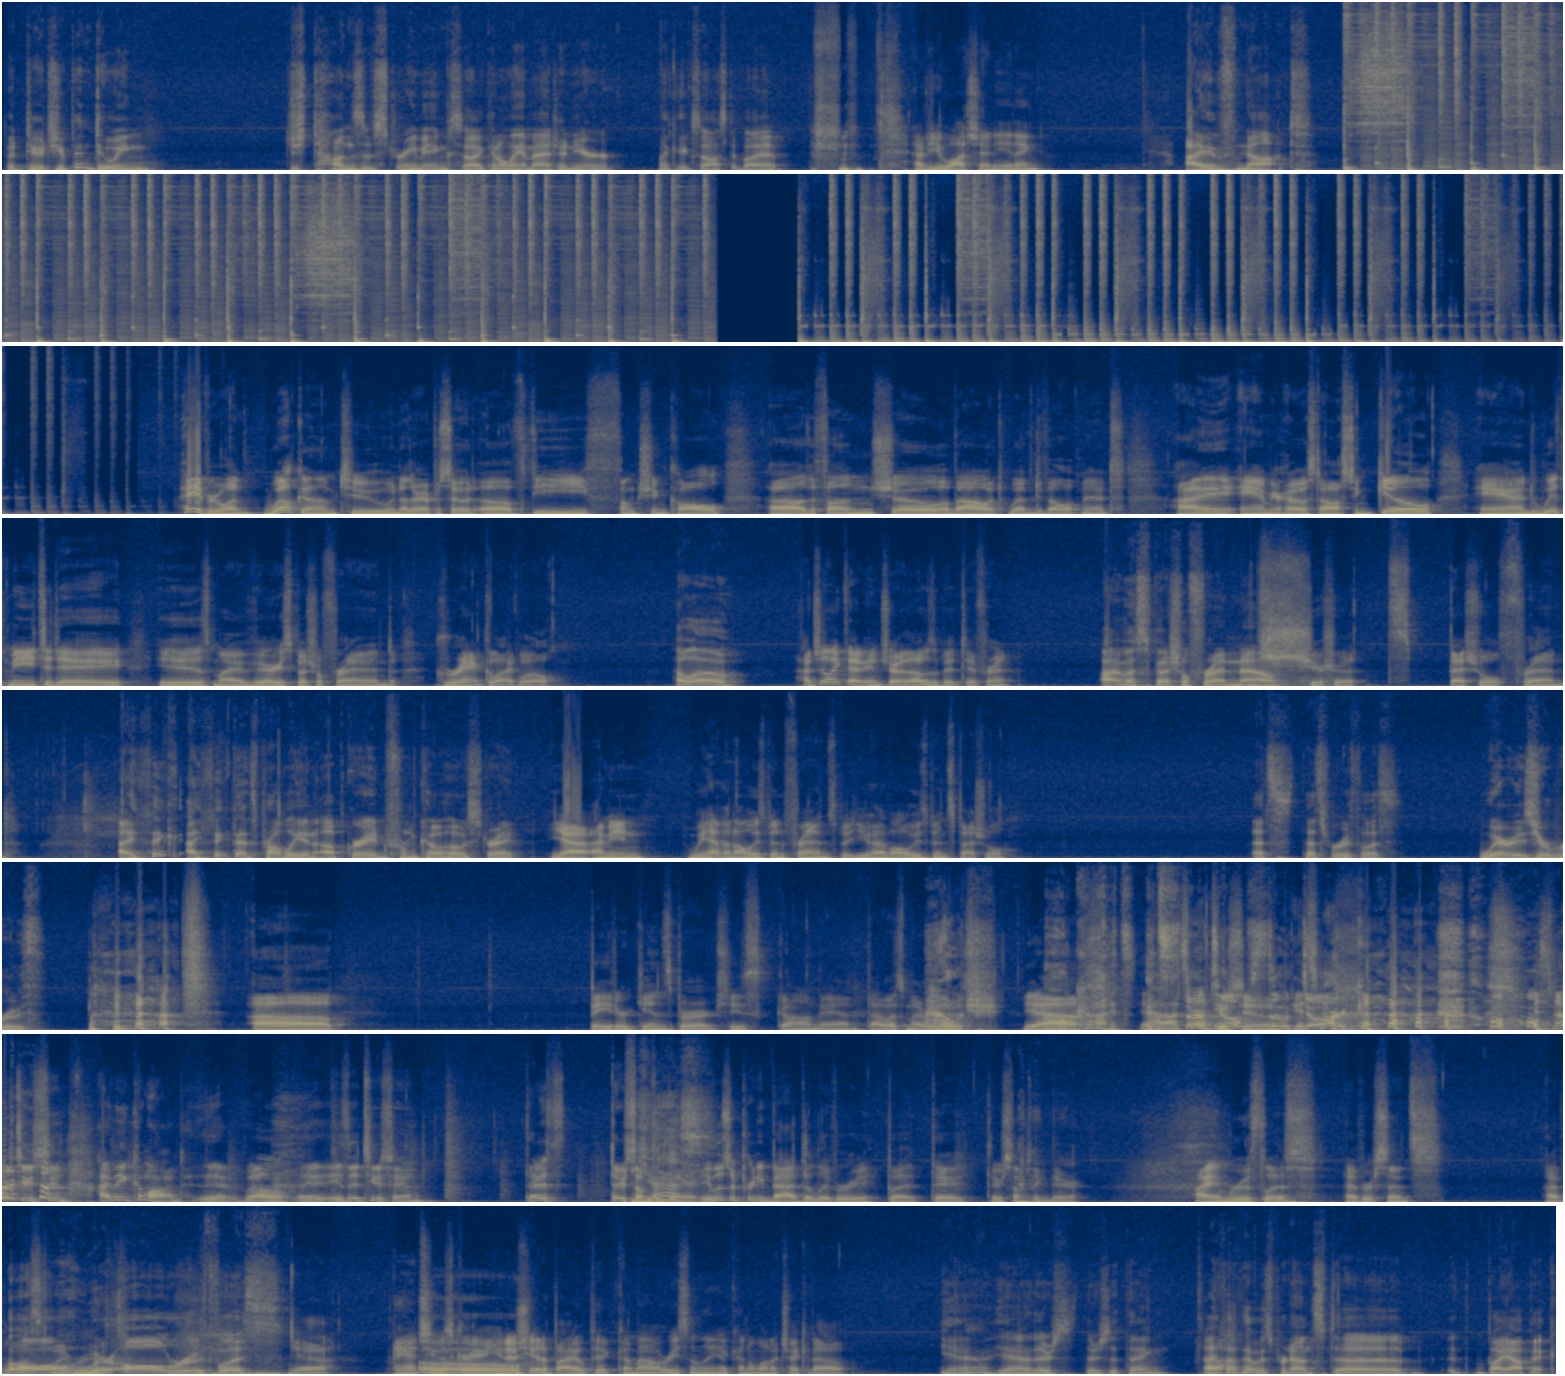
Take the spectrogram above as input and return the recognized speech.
but dude, you've been doing just tons of streaming, so I can only imagine you're like exhausted by it. Have you watched anything? I have not. Everyone, welcome to another episode of The Function Call, uh, the fun show about web development. I am your host, Austin Gill, and with me today is my very special friend, Grant Glidewell. Hello. How'd you like that intro? That was a bit different. I'm a special friend now. You're a special friend. I think I think that's probably an upgrade from co-host, right? Yeah, I mean, we haven't always been friends, but you have always been special. That's that's ruthless. Where is your Ruth? Uh, Bader Ginsburg, she's gone, man. That was my Ruth. Ouch. Yeah. Oh god, it's, Yeah, it it's not too soon. so It's dark. It's not too soon. I mean, come on. Uh, Well, is it too soon? There's there's something Yes. there. It was a pretty bad delivery, but there there's something there. I am ruthless ever since I've lost my oh, Ruth. we're all ruthless. yeah. Man, she was great. You know, Oh. she had a biopic come out recently. I kind of want to check it out. Yeah, yeah. There's there's a thing. I Ah. thought that was pronounced uh, biopic.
